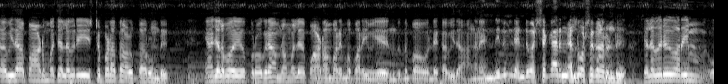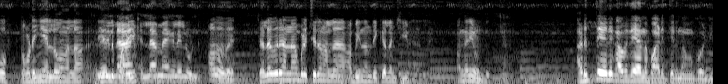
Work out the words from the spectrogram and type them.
കവിത പാടുമ്പോൾ ചിലവർ ഇഷ്ടപ്പെടാത്ത ആൾക്കാരുണ്ട്. ഞാൻ ചിലപ്പോൾ പ്രോഗ്രാം പോലെ പാടാൻ പറയുമ്പോൾ പറയും എന്തിപ്പോൾ അവന്റെ കവിത? അങ്ങനെ എന്തിനും രണ്ട് രണ്ട് വർഷക്കാരുണ്ടല്ലോ വർഷക്കാരുണ്ട്. ചിലവർ പറയും ഓ തുടങ്ങിയല്ലോ നല്ല രീതിയിൽ പറയും. എല്ലാ മേഖലയിലും ഉണ്ട്. അതെ അതെ. ചിലവർ എന്നെ വിളിച്ചിട്ട് നല്ല അഭിനന്ദിക്കെല്ലാം ചെയ്യും. അങ്ങനെയുണ്ട്. അടുത്ത ഏത് കവിതയാണ് പാടിത്തരും നമുക്ക് വേണ്ടി?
